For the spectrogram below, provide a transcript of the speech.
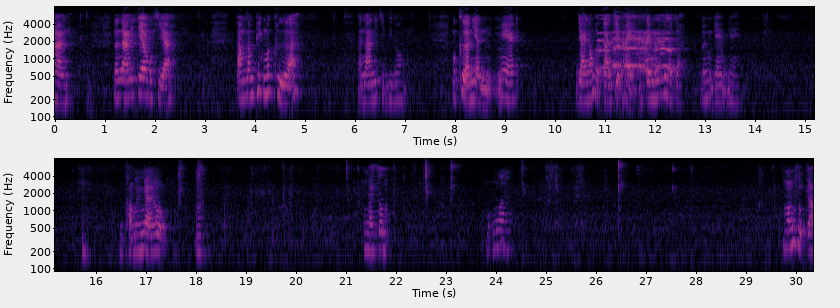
นานๆ นานๆนี่แจวมะเขือตำน้ำพริกมะเขือนานๆนี่กินพี่น้องมะเขือนี่อันแม่ยายน้องกับการเก็บให้เต็มมือพี่เราจ้ะน้อยหมึกใหญ่หมึกใหญ่อืมของมันใหญ่ลูกไม้ต้มหมกม่วงมังสุกจ้ะ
